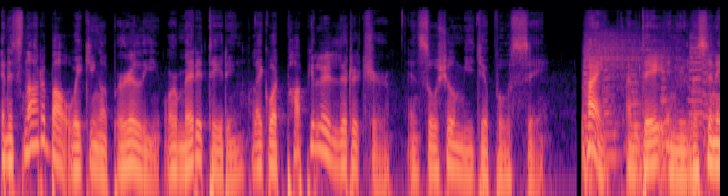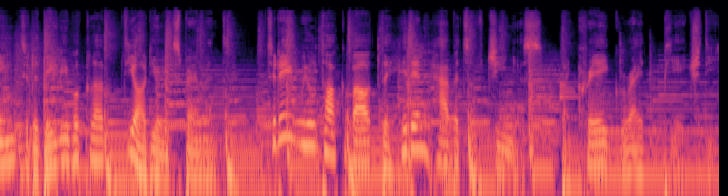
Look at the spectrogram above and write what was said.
And it's not about waking up early or meditating like what popular literature and social media posts say. Hi, I'm Day, and you're listening to the Daily Book Club, The Audio Experiment. Today we will talk about The Hidden Habits of Genius by Craig Wright, PhD.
